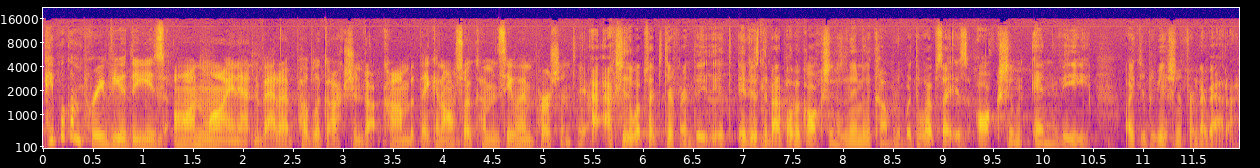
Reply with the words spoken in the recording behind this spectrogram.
people can preview these online at nevadapublicauction.com, but they can also come and see them in person. Actually, the website's different. They- It, it is Nevada Public Auction is the name of the company, but the website is Auction NV, like the abbreviation for Nevada.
